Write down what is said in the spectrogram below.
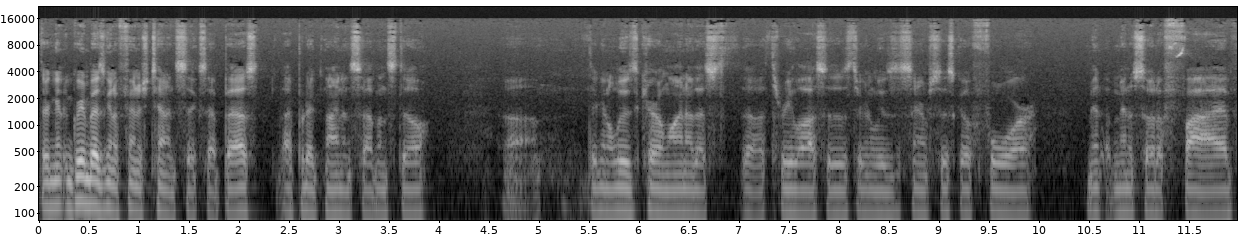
they're gonna, Green Bay's going to finish ten and six at best. I predict nine and seven still. Uh, they're going to lose to Carolina. That's uh, three losses. They're going to lose to San Francisco four, Minnesota five.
